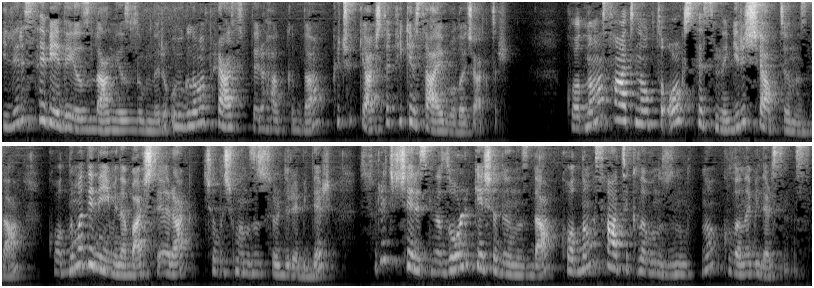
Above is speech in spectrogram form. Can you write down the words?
ileri seviyede yazılan yazılımları uygulama prensipleri hakkında küçük yaşta fikir sahibi olacaktır. Kodlamasaati.org sitesine giriş yaptığınızda kodlama deneyimine başlayarak çalışmanızı sürdürebilir, süreç içerisinde zorluk yaşadığınızda kodlama saati kılavuzunu kullanabilirsiniz.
